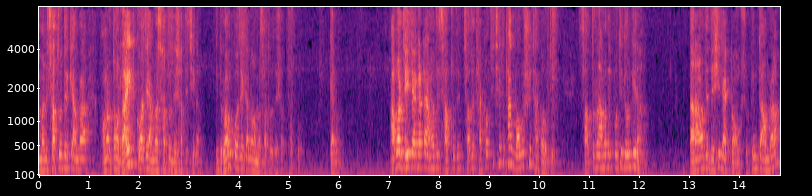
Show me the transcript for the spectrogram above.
মানে ছাত্রদেরকে আমরা আমরা তখন রাইট কজে আমরা ছাত্রদের সাথে ছিলাম। কিন্তু রং কজে কেন আমরা ছাত্রদের সাথে থাকব? কেন? আবার যে জায়গাটা আমাদের ছাত্রদের সাথে থাকা উচিত, সেটা থাকব, অবশ্যই থাকা উচিত। ছাত্ররা আমাদের প্রতিদ্বন্দ্বী না। তারা আমাদের দেশের একটা অংশ। কিন্তু আমরা,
